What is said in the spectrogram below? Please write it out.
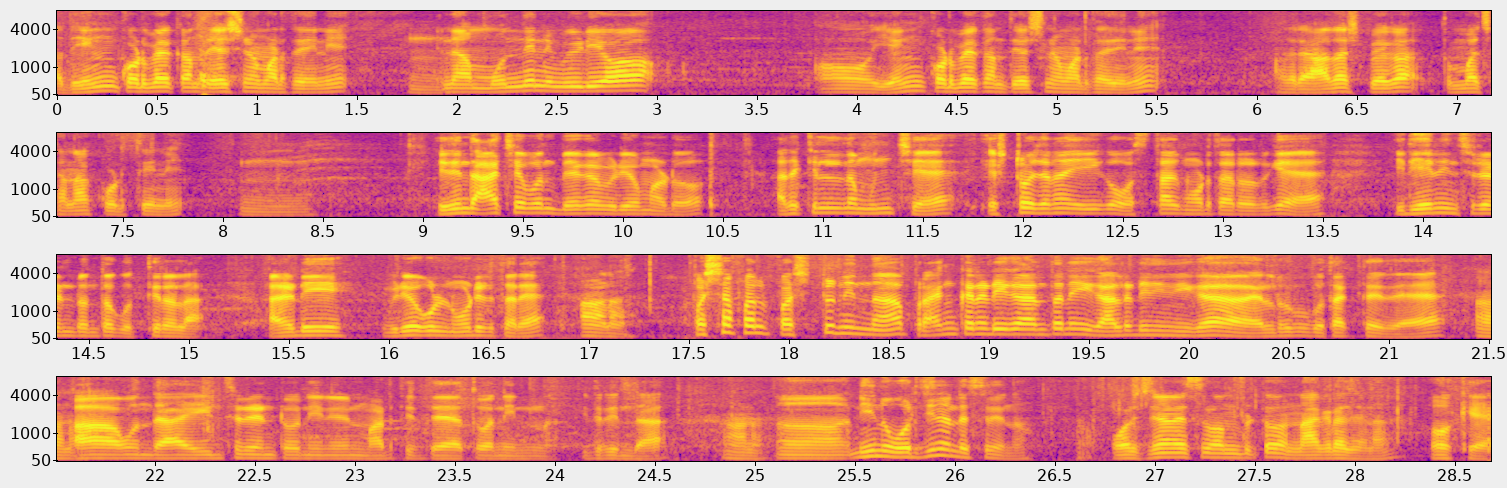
ಅದು ಹೆಂಗ್ ಕೊಡ್ಬೇಕಂತ ಯೋಚನೆ ಮಾಡ್ತಾ ಇದೀನಿ. ಇನ್ನು ಮುಂದಿನ ವಿಡಿಯೋ ಹೆಂಗ್ ಕೊಡ್ಬೇಕಂತ ಯೋಚನೆ ಮಾಡ್ತಾ ಇದೀನಿ. ಆದರೆ ಆದಷ್ಟು ಬೇಗ ತುಂಬ ಚೆನ್ನಾಗಿ ಕೊಡ್ತೀನಿ. ಇದರಿಂದ ಆಚೆ ಬಂದು ಬೇಗ ವಿಡಿಯೋ ಮಾಡು. ಅದಕ್ಕಿಂತ ಮುಂಚೆ ಎಷ್ಟೋ ಜನ ಈಗ ಹೊಸ್ದಾಗಿ ನೋಡ್ತಾ ಇರೋರಿಗೆ ಇದೇನು ಇನ್ಸಿಡೆಂಟ್ ಅಂತ ಗೊತ್ತಿರಲ್ಲ. ಆಲ್ರೆಡಿ ವಿಡಿಯೋಗಳು ನೋಡಿರ್ತಾರೆ. ಫಸ್ಟ್ ಆಫ್ ಆಲ್ ಫಸ್ಟ್ ನಿನ್ನ ಪ್ರಾಂಕ್ ಕನ್ನಡಿಗ ಅಂತಾನೆ ಈಗ ಆಲ್ರೆಡಿ ನೀನೀಗ ಎಲ್ರಿಗೂ ಗೊತ್ತಾಗ್ತಾ ಇದೆ. ಆ ಒಂದು ಆ ಇನ್ಸಿಡೆಂಟು ನೀನೇನು ಮಾಡ್ತಿದ್ದೆ ಅಥವಾ ನಿನ್ನ ಇದರಿಂದ? ನೀನು ಒರಿಜಿನಲ್ ಹೆಸರೇನು? ಒರಿಜಿನಲ್ ಹೆಸರು ಬಂದ್ಬಿಟ್ಟು ನಾಗರಾಜಣ್ಣ ಅಣ್ಣ. ಓಕೆ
